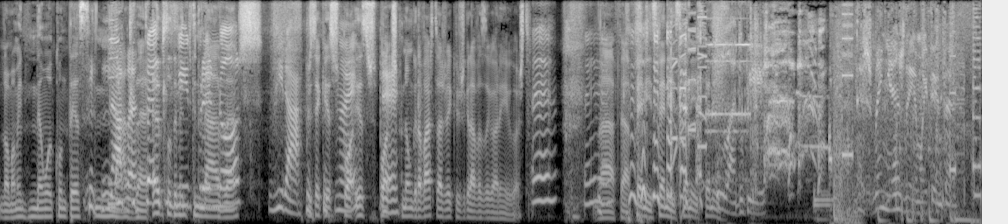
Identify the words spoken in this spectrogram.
normalmente não acontece Nada. nada. Tem que vir absolutamente para nada. nós, virá. Por isso é que esses, Não spo- é? esses spots É. que não gravaste, vais ver que os gravas agora em agosto. É, Ah, fé nisso, fé nisso. O lado B das manhãs da M80.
